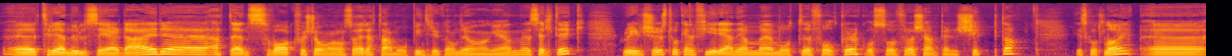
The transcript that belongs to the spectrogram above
Eh, 3-0-seier der. Eh, Etter en svak førsteomgang så retta de opp inntrykket andre omgangen, eh, Celtic. Rangers tok en 4-1 hjemme mot eh, Falkirk, også fra Championship da, i Skottland. Eh,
